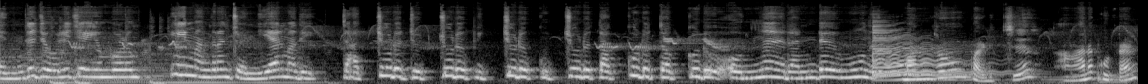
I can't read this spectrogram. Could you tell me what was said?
എന്ത് ജോലി ചെയ്യുമ്പോഴും ഈ മന്ത്രം ചൊല്ലിയാൽ മതി. ചച്ചുടു ചുച്ചുടു പിച്ചുടു കുച്ചുടു തക്കുടു തക്കുടു. ഒന്ന് രണ്ട് മൂന്ന്. മന്ത്രവും പഠിച്ച് ആനക്കുട്ടൻ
